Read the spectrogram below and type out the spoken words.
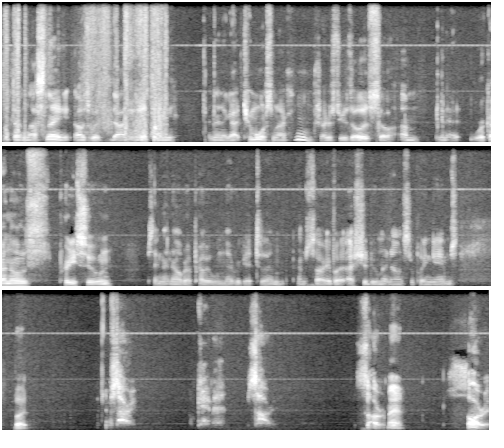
But then last night I was with Donnie and Anthony, and then I got two more. So I'm like, hmm, should I just use those? So I'm gonna work on those pretty soon. I'm saying that now, but I probably will never get to them. I'm sorry, but I should do them right now instead of playing games. But I'm sorry. Okay, man. Sorry. Sorry, man. Sorry.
